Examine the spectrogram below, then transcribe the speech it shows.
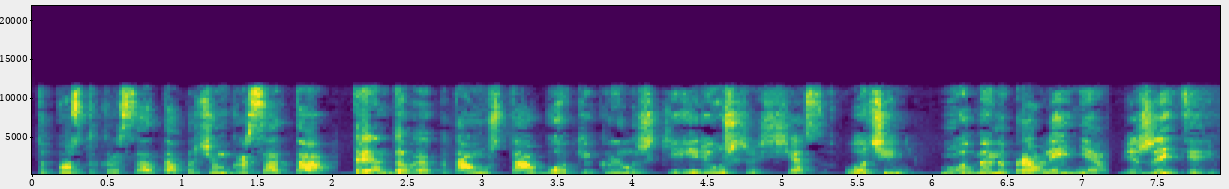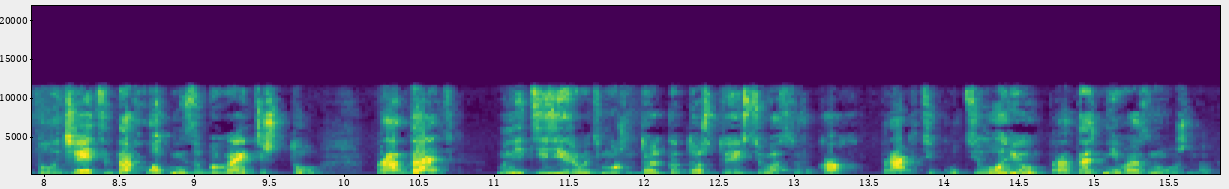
это просто красота. Причем красота трендовая, потому что оборки, крылышки и рюши сейчас очень модное направление. Вяжите и получаете доход. Не забывайте, что продать Монетизировать можно только то, что есть у вас в руках. Практику, теорию продать невозможно.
